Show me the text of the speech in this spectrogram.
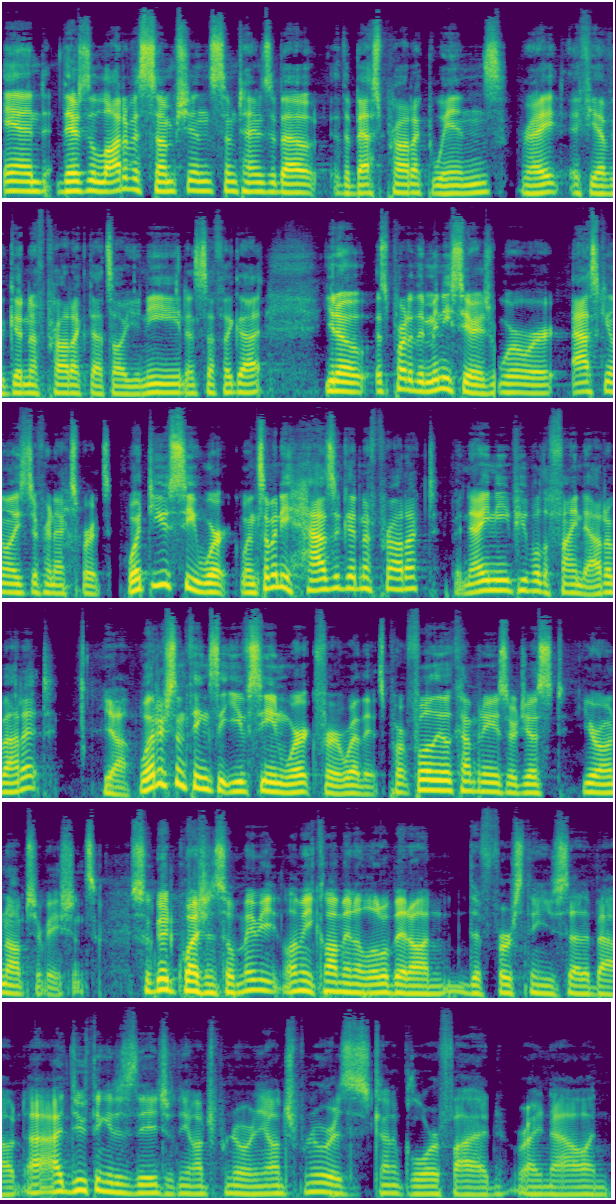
And there's a lot of assumptions sometimes about the best product wins, right? If you have a good enough product, that's all you need and stuff like that. You know, as part of the mini series where we're asking all these different experts, what do you see work when somebody has a good enough product, but now you need people to find out about it? Yeah. What are some things that you've seen work for whether it's portfolio companies or just your own observations? So good question. So maybe let me comment a little bit on the first thing you said about I do think it is the age of the entrepreneur. And the entrepreneur is kind of glorified right now and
